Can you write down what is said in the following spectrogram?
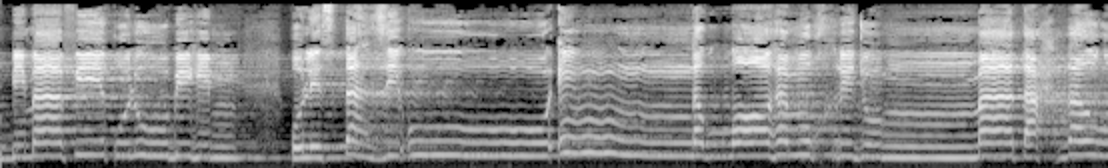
بما في قلوبهم۔ قل استهزئوا إن الله مخرج ما تحذرون۔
